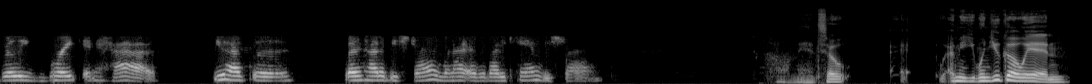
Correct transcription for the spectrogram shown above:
really break in half. You have to learn how to be strong when not everybody can be strong. Oh, man. So, I mean, when you go in,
